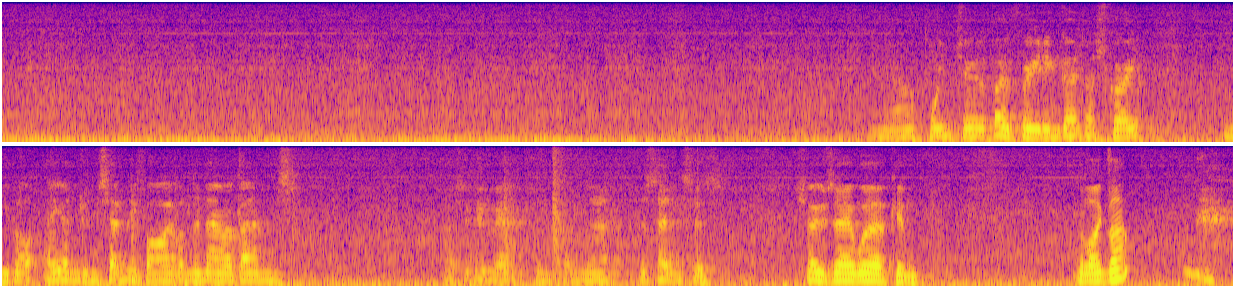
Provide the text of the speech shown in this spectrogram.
Point two, they're both reading good, that's great. You've got 875 on the narrow bands. That's a good reaction from the, the sensors. Shows they're working. You like that?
